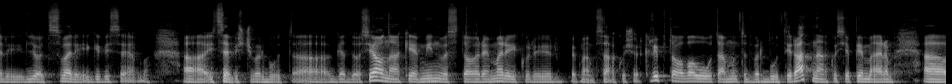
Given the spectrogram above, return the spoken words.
arī ļoti svarīgi visiem. Uh, it sevišķi varbūt uh, gados jaunākiem investoriem, arī, kuri ir piemēram sākuši ar kriptovalūtām, un tad varbūt ir atnākusi, ja piemēram. Uh,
